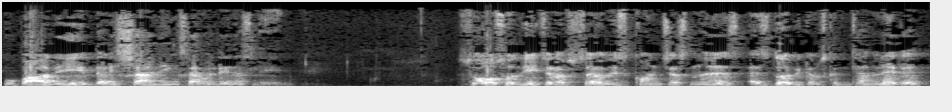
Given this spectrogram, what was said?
upadhi that is shining simultaneously. So also nature of self is consciousness as though it becomes contaminated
